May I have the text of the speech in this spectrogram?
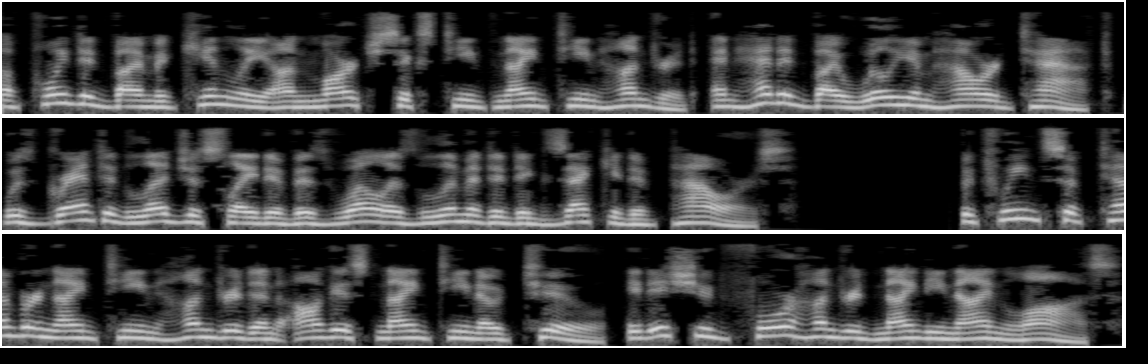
appointed by McKinley on March 16, 1900, and headed by William Howard Taft, was granted legislative as well as limited executive powers. Between September 1900 and August 1902, it issued 499 laws.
